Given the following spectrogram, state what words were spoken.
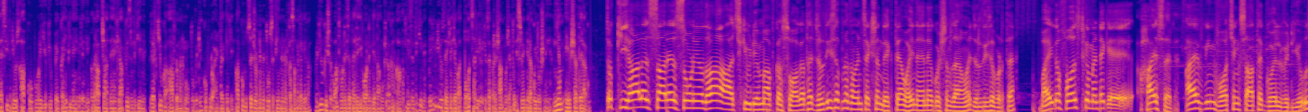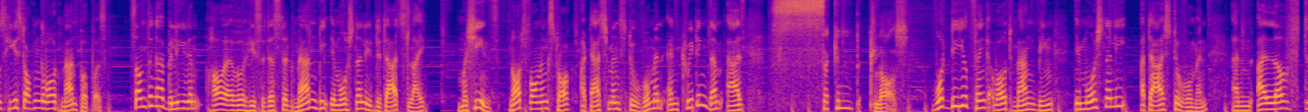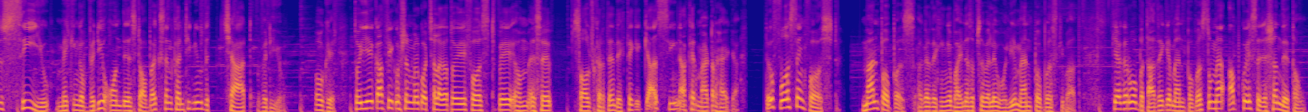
ऐसी वीडियोस आपको पूरे यूट्यूब पे कहीं भी नहीं मिलेंगी। अगर आप चाहते हैं कि आपकी ज़िंदगी में लड़कियों का आगमन हो तो वीडियो को पूरा एंड तक देखिए आपको मुझसे जुड़ने में दो से तीन मिनट का समय लगेगा। वीडियो की शुरुआत होने से पहले ही वार्निंग देता हूँ कि अगर आप अपनी ज़िंदगी में मेरी वीडियोस देखने के बाद बहुत सारी लड़कियों परेशान हो जाए तो इसमें मेरा कोई दोष नहीं है। नियम एक शर्त लागू। तो की हाल है सारे सोनियों दा? आज की वीडियो में आपका स्वागत है। जल्दी से अपना कमेंट सेक्शन देखते हैं। भाई नए नए क्वेश्चन आए हुए हैं जल्दी से पढ़ते हैं। भाई का फ़र्स्ट कमेंट है कि hi sir I have been watching Sarthak Goyal videos he is talking about man purpose something I believe in. However, he suggested man be emotionally detached like machines, not forming strong attachments to women and treating them as second class. what do you think about man being emotionally attached to women and i love to see you making a video on these topics and continue the chat video okay okay, तो ये काफ़ी question मेरे को अच्छा लगा तो ये first पे हम ऐसे सॉल्व करते हैं देखते हैं कि क्या सीन आखिर मैटर है क्या तो first thing first man purpose अगर देखेंगे भाई ने सबसे पहले बोली मैन पर्पस की बात, कि अगर वो बताते कि मैन पर्पस तो मैं आपको ये सजेशन देता हूँ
